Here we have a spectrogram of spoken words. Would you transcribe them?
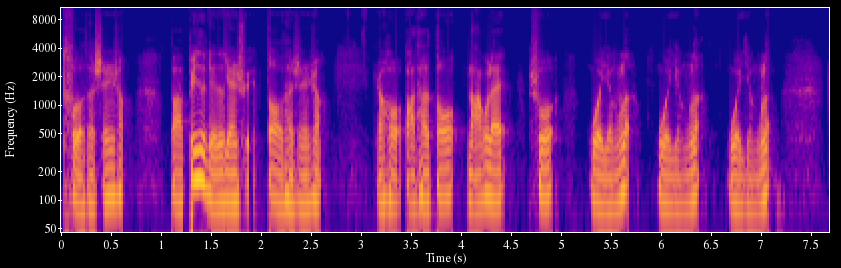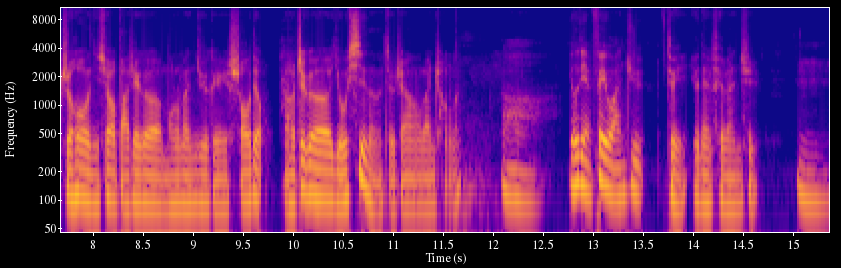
吐到它身上，把杯子里的盐水倒到它身上，然后把它刀拿过来，说：“我赢了，我赢了，我赢了。”之后你需要把这个毛绒玩具给烧掉，然后这个游戏呢就这样完成了。啊，有点废玩具。对，有点废玩具。嗯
